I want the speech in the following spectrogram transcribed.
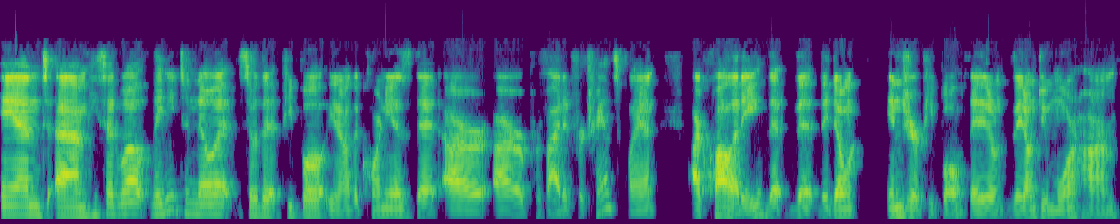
and um, he said well they need to know it so that people you know the corneas that are are provided for transplant are quality that that they don't injure people. They don't they don't do more harm.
